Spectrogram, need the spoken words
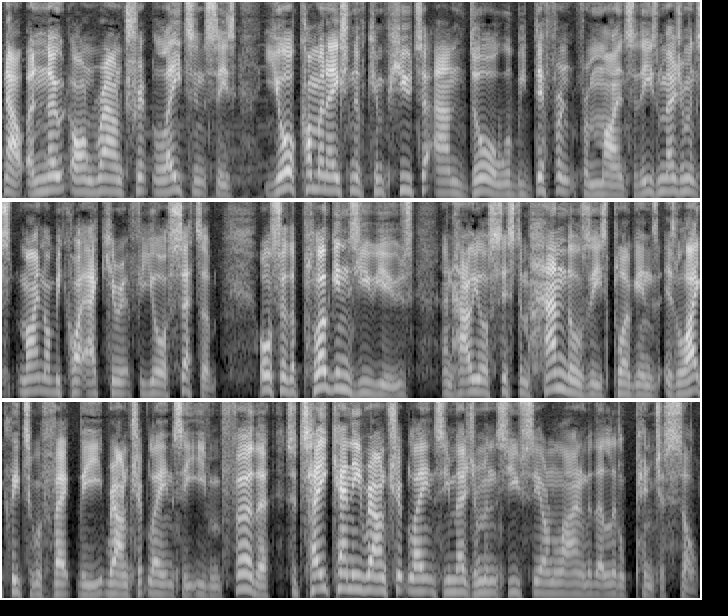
Now, a note on round trip latencies your combination of computer and DAW will be different from mine, so these measurements might not be quite accurate for your setup. Also, the plugins you use and how your system handles these plugins is likely to affect the round trip latency even further. So take any round trip latency measurements you see online with a little pinch of salt.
